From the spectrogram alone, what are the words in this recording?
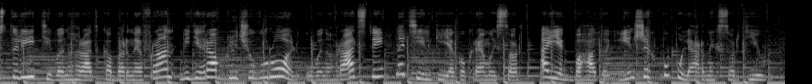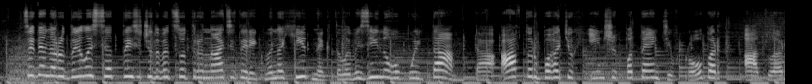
столітті виноград Каберне Фран відіграв ключову роль у виноградстві не тільки як окремий сорт, а й як багато інших популярних сортів. Цей день народилися 1913 рік винахідник телевізійного пульта та автор багатьох інших патентів Роберт Адлер.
